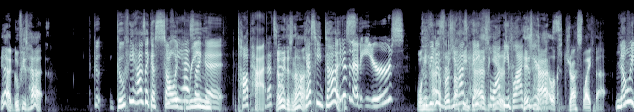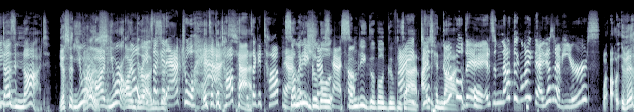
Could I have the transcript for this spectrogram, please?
Yeah, Goofy's hat. Goofy has like a solid green like a. top hat. That's No, not, he does not. yes, he does. He doesn't have ears. Well, Goofy he ha- does- first he off, has he big, has floppy ears. black His hat looks just like that. no, it does has- not. Yes, it You does. are on. You are on no, drugs. it's like an actual hat. It's like a top hat. It's like a top hat. somebody like Google. chef's hat top. Somebody Google Goofy's hat. I I cannot. googled it. It's nothing like that. He doesn't have ears. Well, oh, this,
